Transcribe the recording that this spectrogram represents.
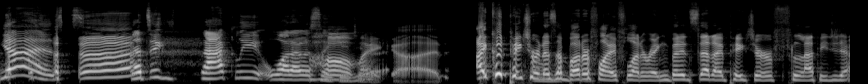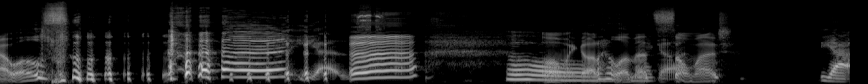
yes. Uh, That's exactly what I was thinking. oh my god. I could picture it as Oh a butterfly fluttering, but instead I picture flappy jowls. yes. Uh, Oh, oh my god, I love my that so much. Yeah,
